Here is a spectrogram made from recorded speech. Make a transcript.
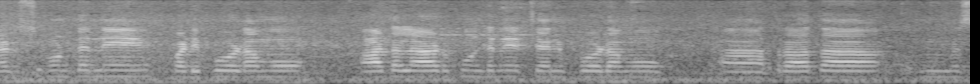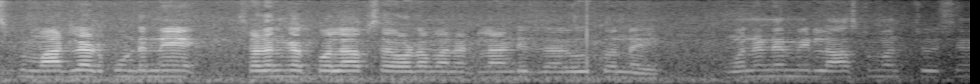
నడుచుకుంటూనే పడిపోవడము ఆటలు ఆడుకుంటూనే చనిపోవడము తర్వాత మిస్- మాట్లాడుకుంటూనే సడన్గా కొలాప్స్ అవ్వడం అని అట్లాంటివి జరుగుతున్నాయి. మొన్ననే మీరు లాస్ట్ మంత్ చూసిన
